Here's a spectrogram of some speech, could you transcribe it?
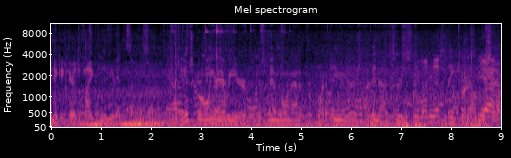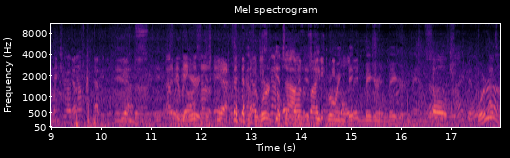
taking care of the flag for the year. And it's growing every year. It's been going at it for quite a few years. I've been at it since I think 2007. And uh, it, every year it just keeps, as the word gets out, it just keeps growing big, bigger and bigger. And uh, we're uh,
